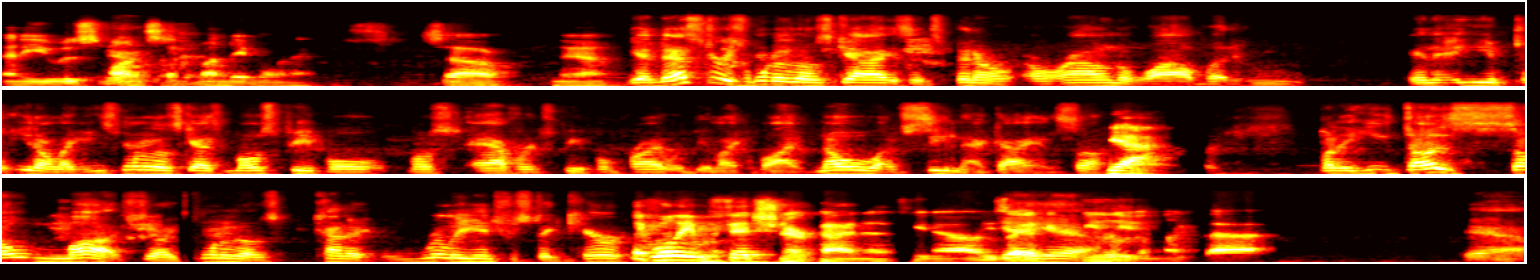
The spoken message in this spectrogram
and he was yeah. on set Monday morning. So yeah, yeah. Nestor is one of those guys that's been around a while, but who, and you you know, like he's one of those guys. Most people, most average people, probably would be like, "Well, I know I've seen that guy in something." Yeah. But he does so much. You know, he's one of those kind of really interesting characters. Like William Fichtner, kind of. You know, he's yeah, like yeah. alien like that. Yeah,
